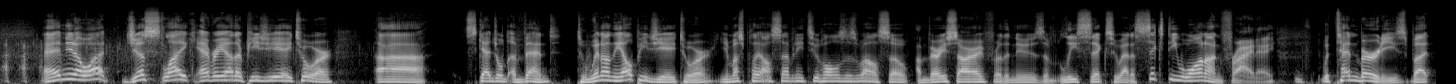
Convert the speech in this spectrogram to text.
and you know what? Just like every other PGA Tour uh, scheduled event, to win on the LPGA Tour, you must play all 72 holes as well. So I'm very sorry for the news of Lee Six, who had a 61 on Friday with 10 birdies, but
